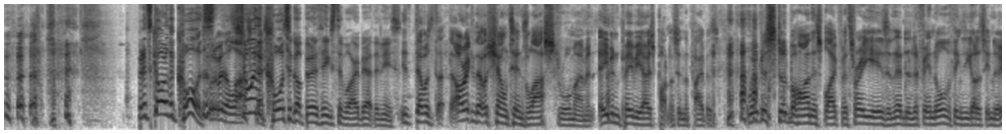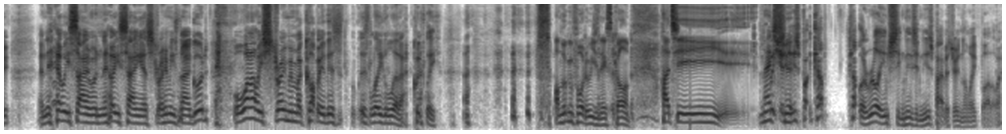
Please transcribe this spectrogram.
But it's gone to the courts. That would be the last Surely the case. courts have got better things to worry about than this. It- That was, the, I reckon, that was Channel 10's last straw moment. Even PVO's potting us in the papers. We've just stood behind this bloke for three years and had to defend all the things he got us into, and now he's saying, well, now he's saying our streaming's no good. Well, why don't we stream him a copy of this this legal letter quickly? I'm looking forward to his next column. Hutchie, Matt Week of Shu- newspa- couple, couple of really interesting things in newspapers during the week, by the way.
